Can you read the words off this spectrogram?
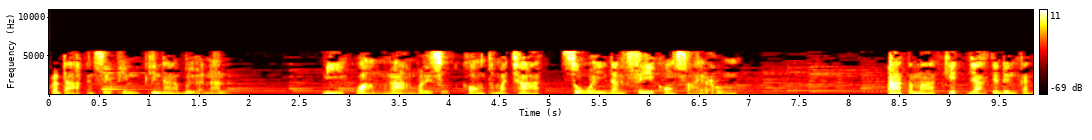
กระดาษหนังสือพิมพ์ที่น่าเบื่อนั้น มีความงามบริสุทธิ์ของธรรมชาติ สวยดังสีของสายรุง้งอาตมาคิดอยากจะดึงกัน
